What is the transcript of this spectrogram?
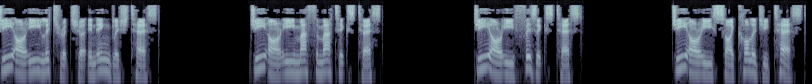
GRE literature in English test. GRE mathematics test GRE physics test GRE psychology test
